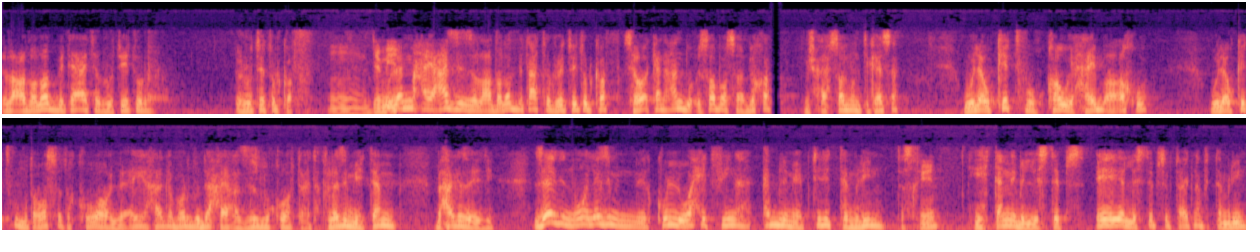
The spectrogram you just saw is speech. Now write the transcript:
العضلات بتاعة ال rotator ال rotator cuff. جميل. ولما هيعزز العضلات بتاعة ال rotator cuff سواء كان عنده إصابة سابقة مش هيحصل له انتكاسة ولو كتفه قوي هيبقى أقوى ولو كتفه متوسط القوة ولا أي حاجة برضو ده هيعزز له القوة بتاعتها. فلازم يهتم بحاجة زي دي. زائد إن هو لازم إن كل واحد فينا قبل ما يبتدي التمرين تسخين. يهتم بال steps. إيه هي ال steps بتاعتنا في التمرين؟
